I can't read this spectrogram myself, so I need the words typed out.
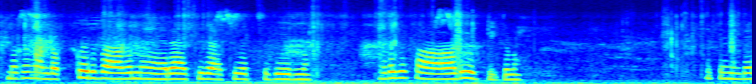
ഇതൊക്കെ കണ്ടൊക്കെ ഒരു ഭാഗം നേരാക്കി ഇതാക്കി വെച്ചതായിരുന്നു. ഇവിടെയൊക്കെ കാട് കെട്ടിക്കണം. ഇതൊക്കെ എന്താ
